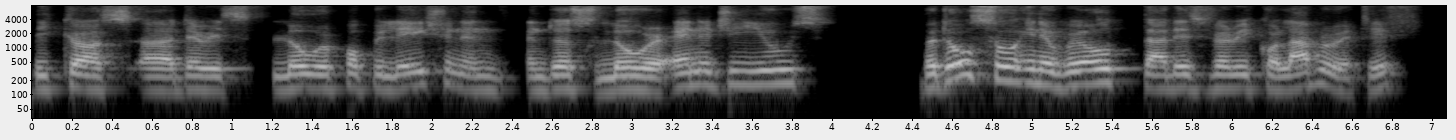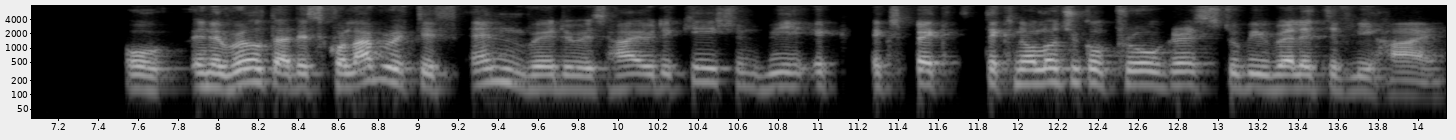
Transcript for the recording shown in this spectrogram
because uh, there is lower population and, and thus lower energy use, but also in a world that is very collaborative, or in a world that is collaborative and where there is higher education, we e expect technological progress to be relatively high.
